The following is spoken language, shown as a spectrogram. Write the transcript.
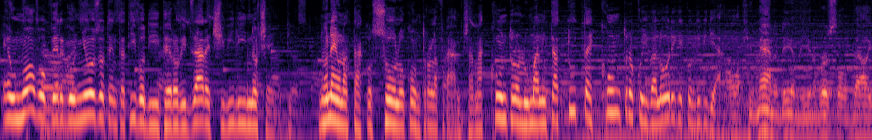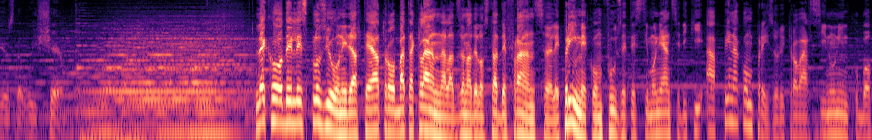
È un nuovo vergognoso tentativo di terrorizzare civili innocenti. Non è un attacco solo contro la Francia, ma contro l'umanità tutta e contro quei valori che condividiamo. L'eco delle esplosioni dal teatro Bataclan alla zona dello Stade de France, le prime confuse testimonianze di chi ha appena compreso di trovarsi in un incubo,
